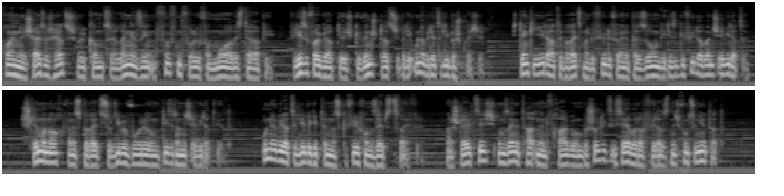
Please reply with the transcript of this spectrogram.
Freunde, ich heiße euch herzlich willkommen zu der lang ersehnten fünften Folge von Moabis Therapie. Für diese Folge habt ihr euch gewünscht, dass ich über die unerwiderte Liebe spreche. Ich denke, jeder hatte bereits mal Gefühle für eine Person, die diese Gefühle aber nicht erwiderte. Schlimmer noch, wenn es bereits zur Liebe wurde und diese dann nicht erwidert wird. Unerwiderte Liebe gibt einem das Gefühl von Selbstzweifel. Man stellt sich und seine Taten in Frage und beschuldigt sich selber dafür, dass es nicht funktioniert hat.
